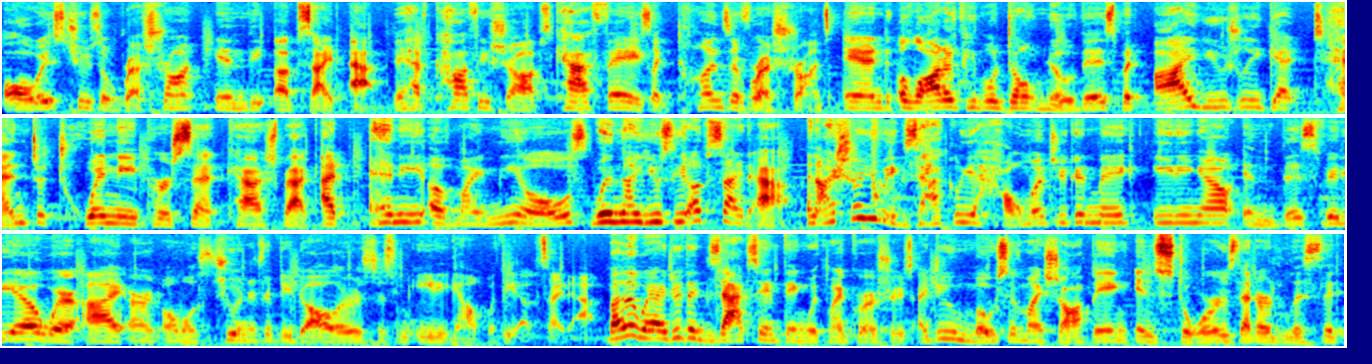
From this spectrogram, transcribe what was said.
always choose a restaurant in the Upside app. They have coffee shops, cafes, like tons of restaurants. And a lot of people don't know this, but I usually get 10 to 20% cash back at any of my meals when I use the Upside app. And I show you exactly how much you can make eating out in this video where I earned almost $250 just from eating out with the Upside app. By the way, I do the exact same thing with my groceries. I do most of my shopping in stores that are listed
